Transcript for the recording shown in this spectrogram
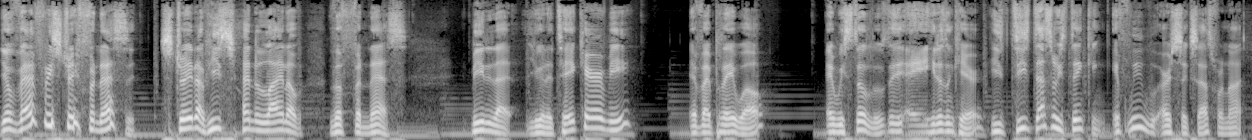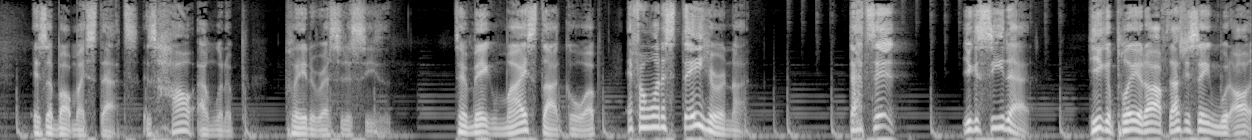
Yo, VanVleet straight finesse it. Straight up, he's trying to line up the finesse, meaning that you're gonna take care of me if I play well, and we still lose. He, he doesn't care. He's, he's that's what he's thinking. If we are successful or not, it's about my stats. It's how I'm gonna play the rest of the season to make my stock go up if I want to stay here or not. That's it. You can see that. He could play it off. That's he's saying with all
